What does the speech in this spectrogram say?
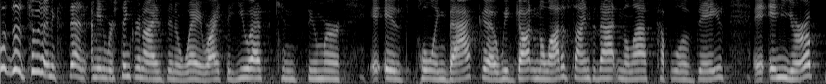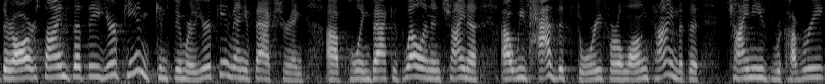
Well, the, to an extent, I mean, we're synchronized in a way, right? The U.S. consumer is pulling back. Uh, we've gotten a lot of signs of that in the last couple of days. In Europe, there are signs that the European consumer, the European manufacturing, uh, pulling back as well. And in China, uh, we've had this story for a long time that the Chinese recovery,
